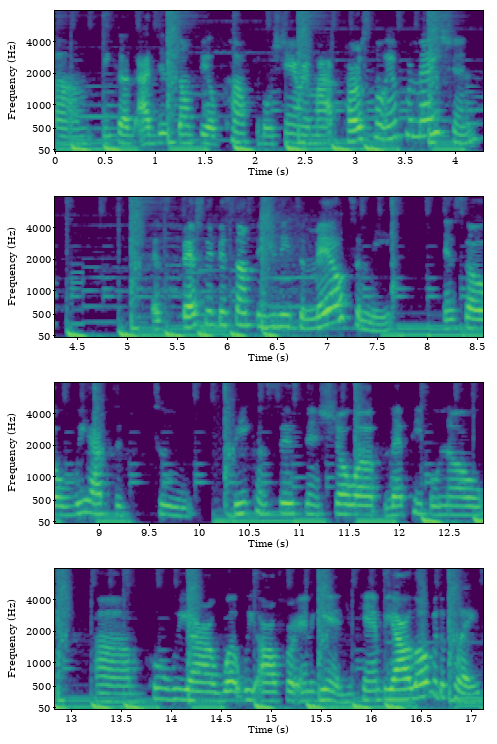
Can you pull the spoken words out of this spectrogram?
Um, because I just don't feel comfortable sharing my personal information, especially if it's something you need to mail to me. And so we have to to be consistent, show up, let people know um, who we are, what we offer. And again, you can't be all over the place.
